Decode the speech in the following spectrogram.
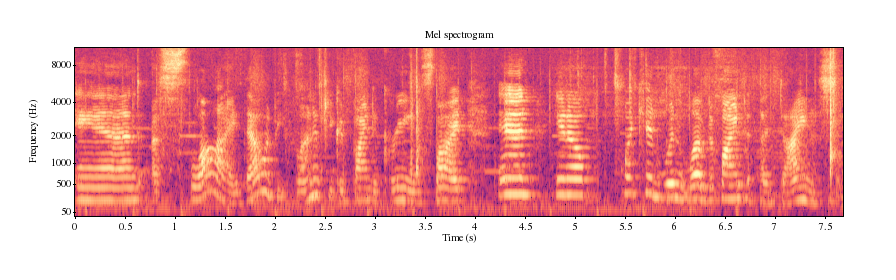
and a slide. That would be fun if you could find a green slide. And you know, what kid wouldn't love to find a dinosaur?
